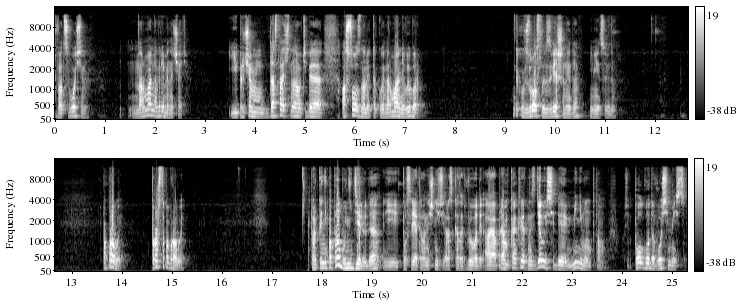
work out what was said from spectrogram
28. Нормально время начать. И причем достаточно у тебя осознанный такой нормальный выбор. Такой взрослый, взвешенный, да, имеется в виду. Попробуй. Просто попробуй. Только не попробуй неделю, да, и после этого начни рассказывать выводы, а прям конкретно сделай себе минимум там полгода, 8 месяцев.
